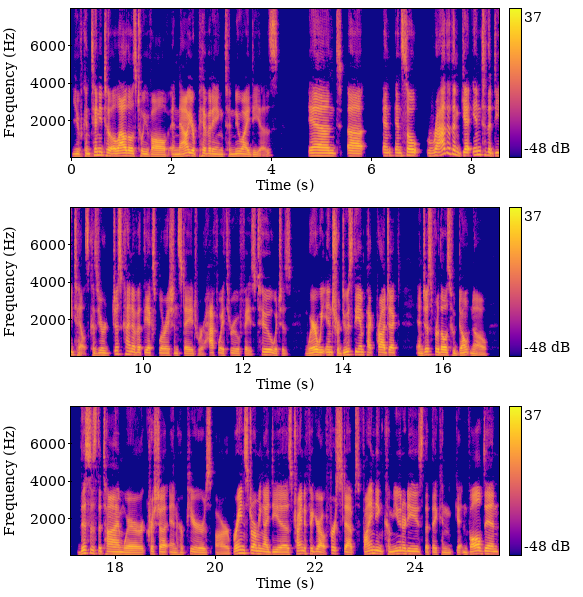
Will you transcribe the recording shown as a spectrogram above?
You've continued to allow those to evolve, and now you're pivoting to new ideas. And uh, and and so rather than get into the details, because you're just kind of at the exploration stage, we're halfway through phase two, which is where we introduce the impact project. And just for those who don't know, this is the time where Krisha and her peers are brainstorming ideas, trying to figure out first steps, finding communities that they can get involved in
